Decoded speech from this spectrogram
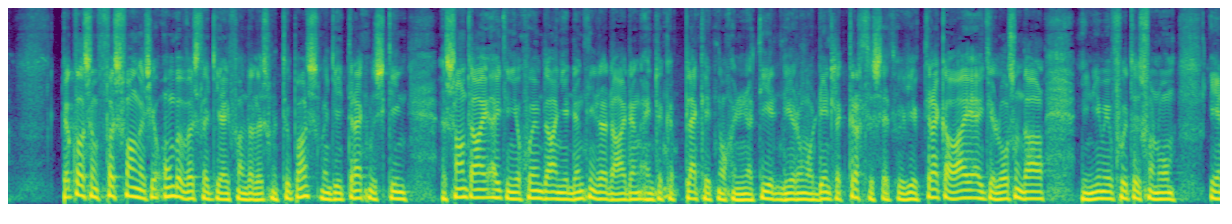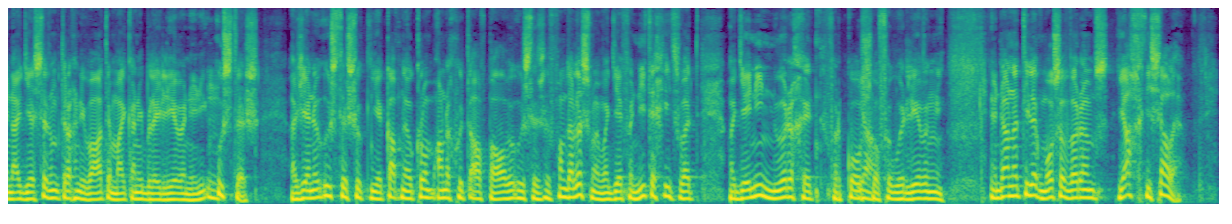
Dikwels in visvang as jy onbewus dat jy vandalisme toepas, want jy trek miskien 'n sandhaai uit en jy gooi hom daar en jy dink nie dat daai ding eintlik 'n plek het nog in die natuur deur hom ordentlik terug te sit. So jy trek 'n haai uit, jy los hom daar, jy neem jou foto's van hom en jy sit hom terug in die water, maar hy kan nie bly lewe nie. Die mm. oesters As jy nou oesters soek en jy kap nou 'n klomp ander goed af behalwe oesters, is vandalisme want jy vernietig iets wat wat jy nie nodig het vir kos ja. of vir oorlewing nie. En dan natuurlik mosselwurms, jag dieselfde.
